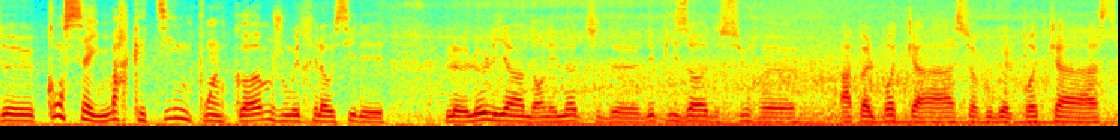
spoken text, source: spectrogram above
de conseilmarketing.com. Je vous mettrai là aussi le, lien dans les notes d'épisode sur euh, Apple Podcast, sur Google Podcast,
